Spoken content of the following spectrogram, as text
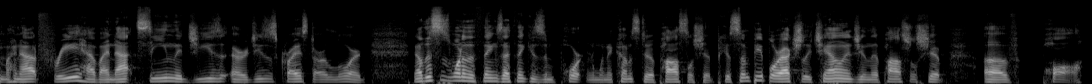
Am I not free? Have I not seen the Jesus or Jesus Christ our Lord? Now, this is one of the things I think is important when it comes to apostleship because some people are actually challenging the apostleship of Paul.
